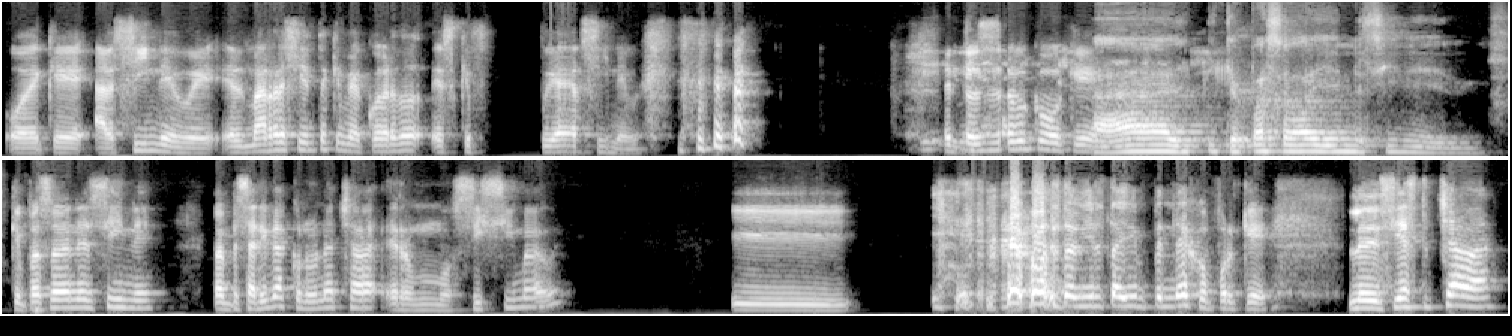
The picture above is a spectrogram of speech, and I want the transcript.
o de que al cine, güey. El más reciente que me acuerdo es que fui al cine, güey. Entonces algo como que, Ay, ¿y qué pasó ahí en el cine? ¿qué pasó en el cine? Para empezar iba con una chava hermosísima, güey. Y, también está bien pendejo porque le decía a esta chava,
